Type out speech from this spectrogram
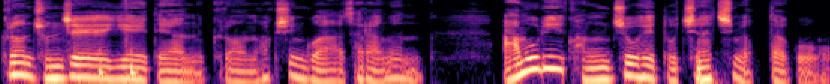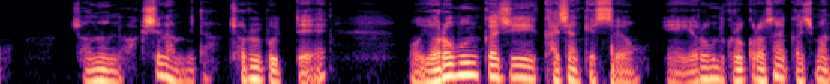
그런 존재에 대한 그런 확신과 사랑은 아무리 강조해도 지나침이 없다고 저는 확신합니다. 저를 볼 때, 뭐 여러분까지 가지 않겠어요. 예, 여러분도 그럴 거라고 생각하지만,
